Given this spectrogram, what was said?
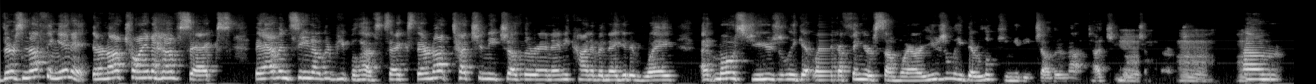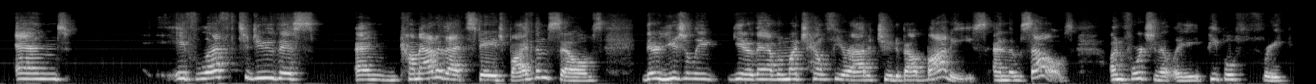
There's nothing in it. They're not trying to have sex. They haven't seen other people have sex. They're not touching each other in any kind of a negative way. At most, you usually get like a finger somewhere. Usually, they're looking at each other, not touching each other. Mm-hmm. Um, and if left to do this and come out of that stage by themselves, they're usually, you know, they have a much healthier attitude about bodies and themselves. Unfortunately, people freak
